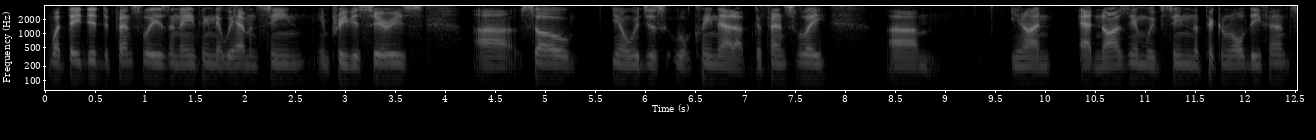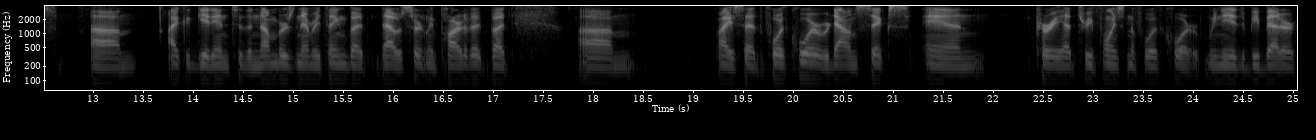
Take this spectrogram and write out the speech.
what they did defensively isn't anything that we haven't seen in previous series. Uh, so, you know, we just we'll clean that up defensively. Um, you know, and ad nauseum, we've seen the pick and roll defense. Um, I could get into the numbers and everything, but that was certainly part of it. But um, like I said, the fourth quarter we're down six, and Curry had three points in the fourth quarter. We needed to be better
